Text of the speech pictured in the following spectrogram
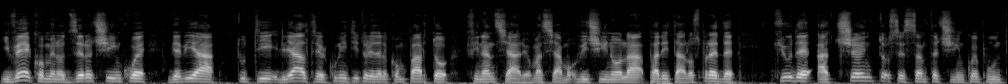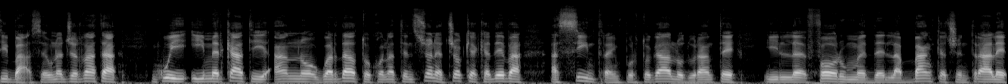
Iveco meno 0,5%, via via tutti gli altri, alcuni titoli del comparto finanziario, ma siamo vicino alla parità. Lo spread chiude a 165 punti base. Una giornata in cui i mercati hanno guardato con attenzione a ciò che accadeva a Sintra in Portogallo durante il forum della Banca Centrale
